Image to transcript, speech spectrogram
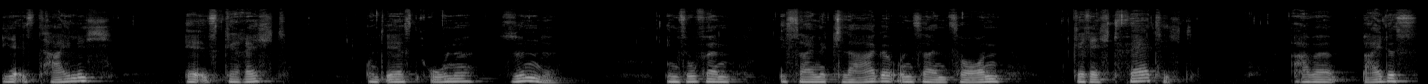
Er ist heilig, er ist gerecht und er ist ohne Sünde. Insofern ist seine Klage und sein Zorn gerechtfertigt. Aber beides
